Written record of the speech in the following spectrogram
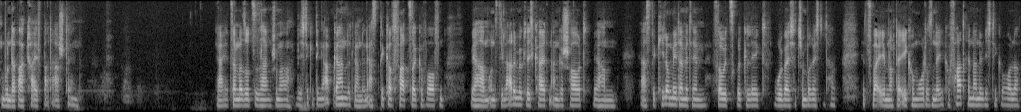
wunderbar greifbar darstellen. Ja, jetzt haben wir sozusagen schon mal wichtige Dinge abgehandelt. Wir haben den ersten Blick aufs Fahrzeug geworfen. Wir haben uns die Lademöglichkeiten angeschaut. Wir haben erste Kilometer mit dem Zoe zurückgelegt, worüber ich jetzt schon berichtet habe. Jetzt war eben noch der Eco-Modus und der Eco-Fahrtrainer eine wichtige Rolle.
